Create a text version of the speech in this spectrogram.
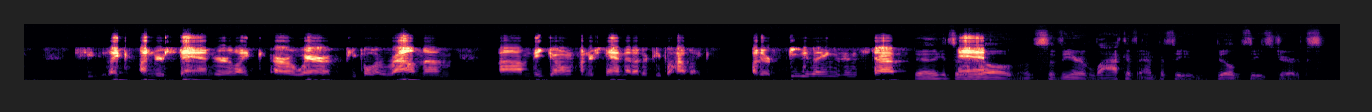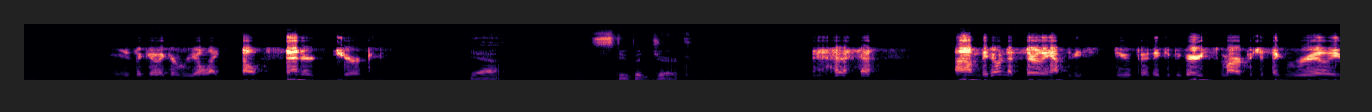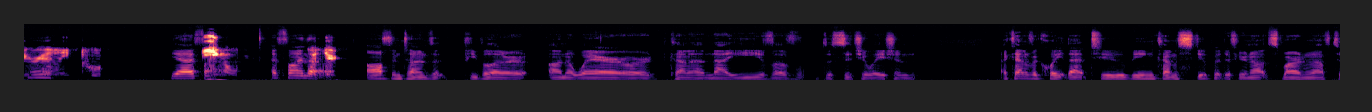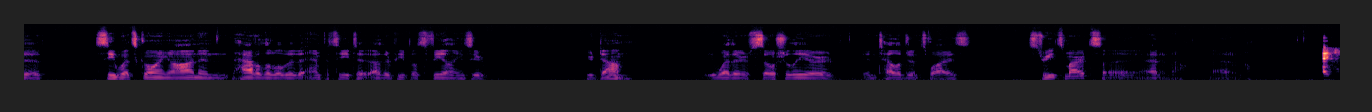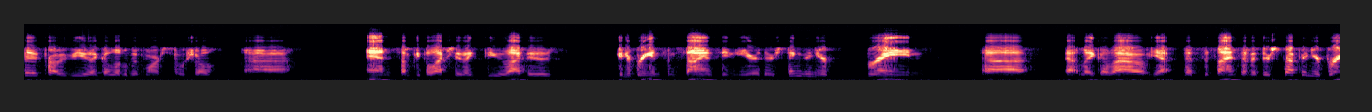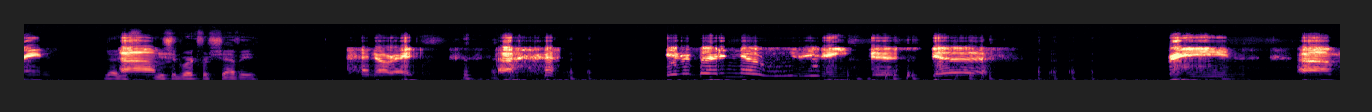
like understand or like are aware of people around them. Um, they don't understand that other people have like other feelings and stuff. Yeah, I think it's a Eh. real severe lack of empathy builds these jerks. He's like a, like a real like self-centered jerk. Yeah. Stupid jerk. um, they don't necessarily have to be stupid. They could be very smart, but just like really, really poor Yeah, I, fi- being aware. I find that oftentimes that people that are unaware or kind of naive of the situation, I kind of equate that to being kind of stupid. If you're not smart enough to see what's going on and have a little bit of empathy to other people's feelings, you're you're dumb. Whether socially or intelligence wise. Street smarts? Uh, I don't know. I don't know. I'd say it'd probably be like a little bit more social. Uh, and some people actually like do that. There's going to bring in some science in here. There's things in your brain uh, that like allow. Yeah, that's the science of it. There's stuff in your brain. Yeah, you, Um, you should work for Chevy. I know, right? Uh, everybody knows it ain't the stuff. Brain. Um,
